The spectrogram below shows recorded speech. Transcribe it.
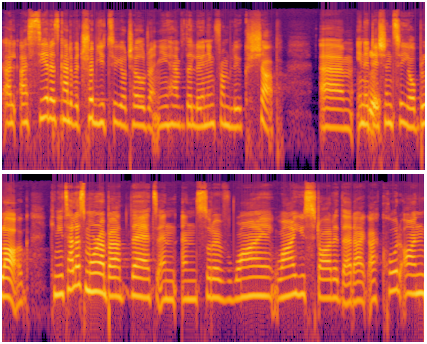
I, I see it as kind of a tribute to your children. You have the Learning from Luke shop um, in addition to your blog. Can you tell us more about that and, and sort of why why you started that? I, I caught on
